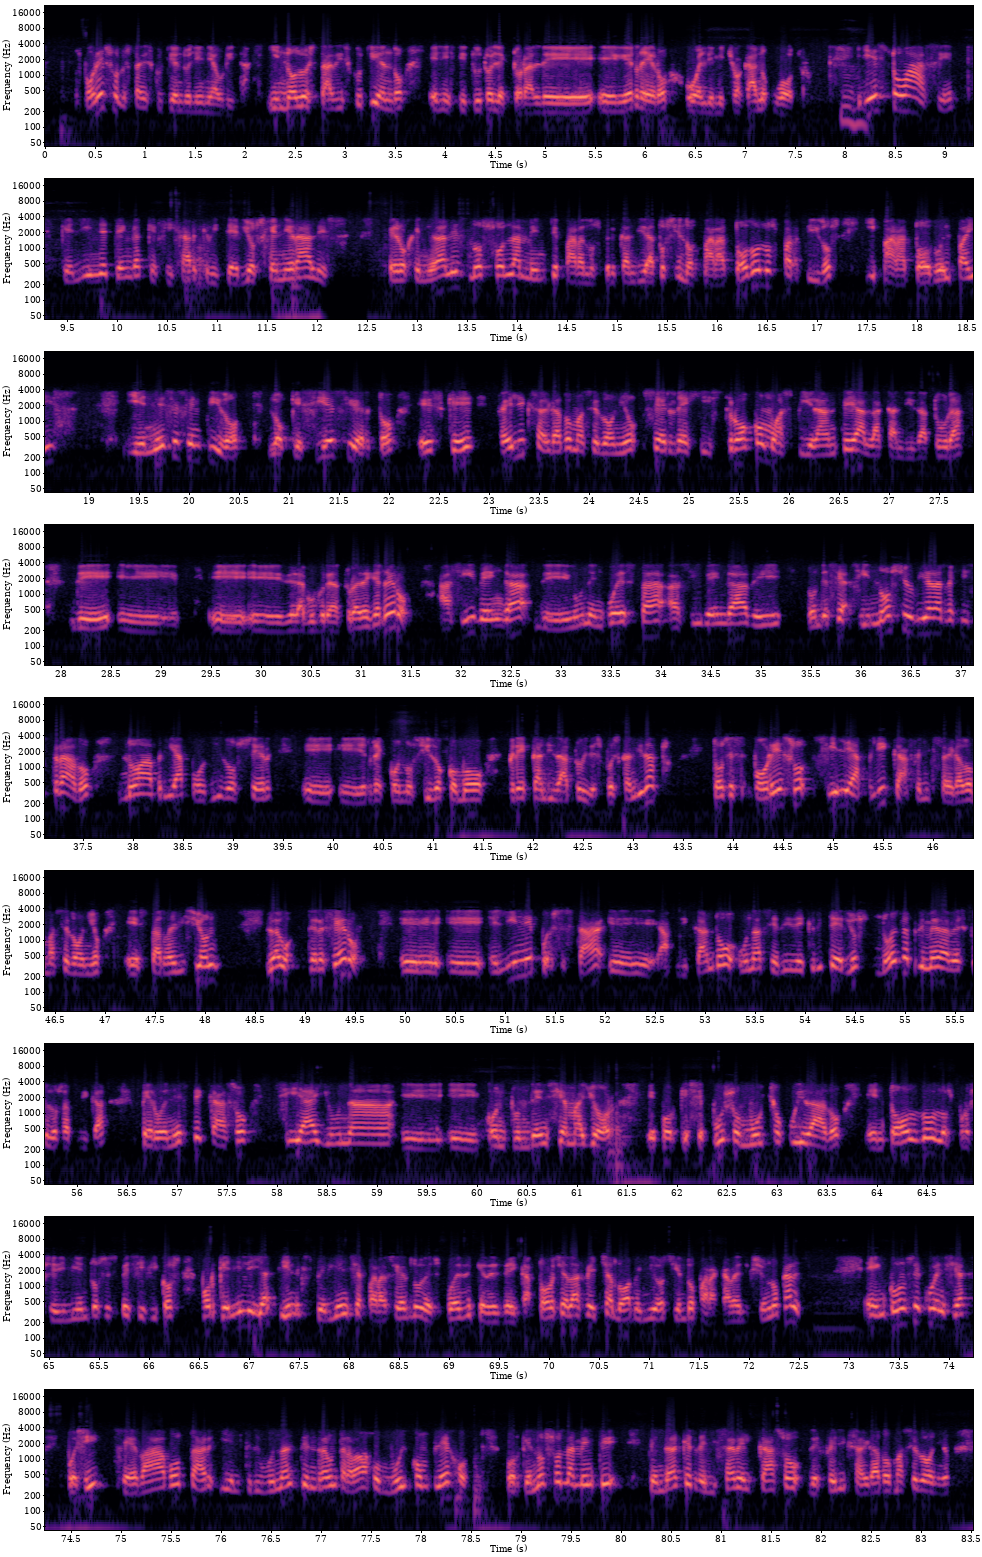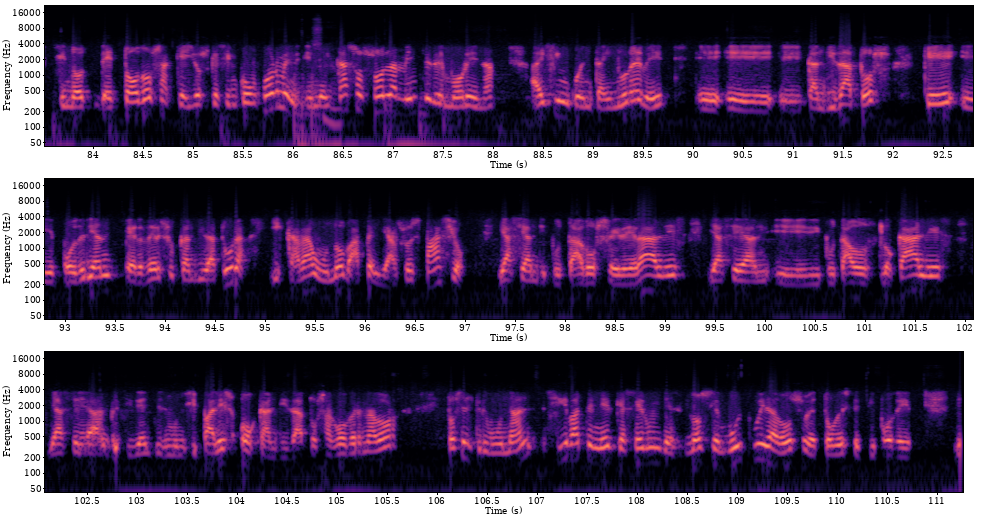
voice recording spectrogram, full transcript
Por eso lo está discutiendo el INE ahorita y no lo está discutiendo el Instituto Electoral de Guerrero o el de Michoacán u otro. Y esto hace que el INE tenga que fijar criterios generales, pero generales no solamente para los precandidatos, sino para todos los partidos y para todo el país. Y en ese sentido, lo que sí es cierto es que Félix Salgado Macedonio se registró como aspirante a la candidatura de, eh, de la gubernatura de Guerrero. Así venga de una encuesta, así venga de donde sea. Si no se hubiera registrado, no habría podido ser reconocido como precandidato y después candidato. Entonces, por eso sí le aplica a Félix Salgado Macedonio esta revisión. Luego, tercero, eh, eh, el INE pues está eh, aplicando una serie de criterios, no es la primera vez que los aplica, pero en este caso sí hay una contundencia mayor porque se puso mucho cuidado en todos los procedimientos específicos porque INE ya tiene experiencia para hacerlo después de que desde el 14 a la fecha lo ha venido haciendo para cada elección local. En consecuencia, pues sí, se va a votar y el tribunal tendrá un trabajo muy complejo, porque no solamente tendrá que revisar el caso de Félix Salgado Macedonio, sino de todos aquellos que se inconformen. En el caso solamente de Morena, hay 59 eh, eh, eh, candidatos que eh, podrían perder su candidatura y cada uno va a pelear su espacio ya sean diputados federales, ya sean diputados locales, ya sean presidentes municipales o candidatos a gobernador. Entonces el tribunal sí va a tener que hacer un desglose muy cuidadoso de todo este tipo de,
